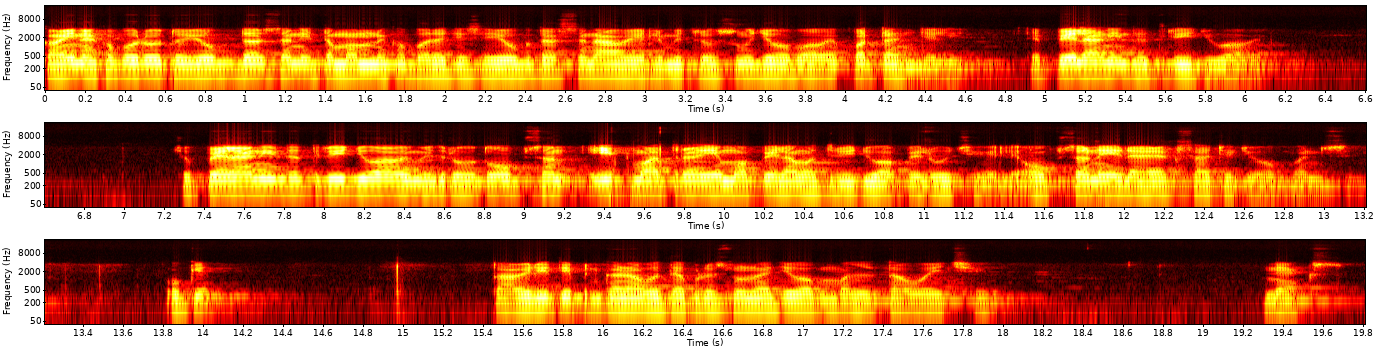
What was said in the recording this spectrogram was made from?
કાંઈ ના ખબર હોય તો યોગ દર્શનની તમામને ખબર જ હશે. યોગ દર્શન આવે એટલે મિત્રો શું જવાબ આવે? પતંજલિ. તે પહેલાંની અંદર ત્રીજું આવે. જો પહેલાંની અંદર ત્રીજું આવે મિત્રો, તો ઓપ્શન એક માત્ર એમાં પહેલામાં ત્રીજું આપેલું છે. એટલે ઓપ્શન એ ડાયરેક્ટ સાચો જવાબ બનશે. ઓકે? તો આવી રીતે પણ ઘણા બધા પ્રશ્નોના જવાબ મળતા હોય છે. નેક્સ્ટ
